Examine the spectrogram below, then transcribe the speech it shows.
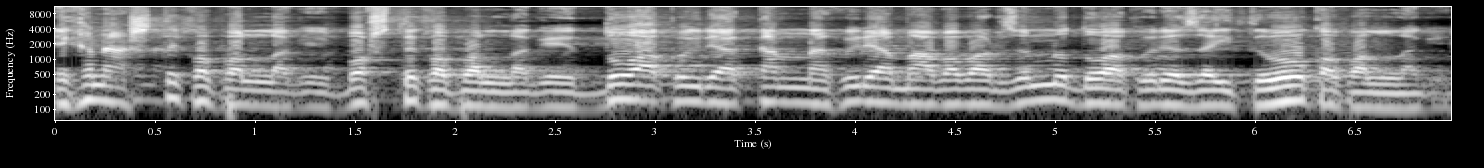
এখানে আসতে কপাল লাগে, বসতে কপাল লাগে, দোয়া কইরা, কান্না কইরা, মা বাবার জন্য দোয়া কইরা যাইতেও কপাল লাগে।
